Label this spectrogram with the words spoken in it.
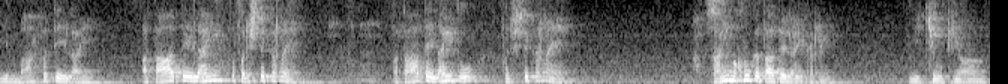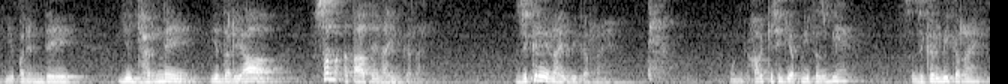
ये मार्फत इलाही, अतात इलाही तो फरिश्ते कर रहे हैं। अतात इलाही तो फरिश्ते कर रहे हैं। सारी मखलूक अतात इलाही कर रही है। ये चूटियाँ, ये परिंदे, ये झरने, ये दरिया, सब अतात इलाही कर रहे हैं। ज़िक्र इलाही भी कर रहे हैं। उन हर किसी की अपनी तस्बी है, ज़िक्र भी कर रहे हैं।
